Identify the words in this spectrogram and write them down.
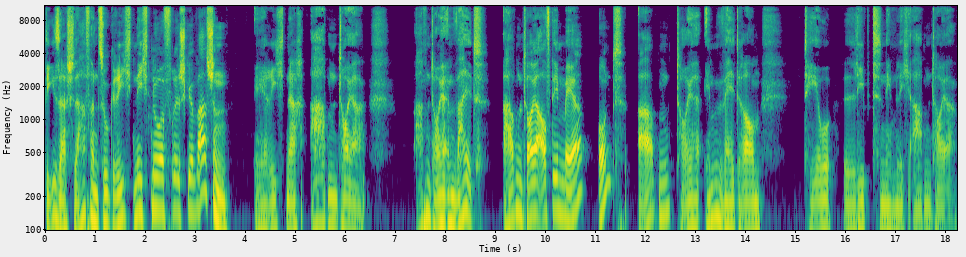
Dieser Schlafanzug riecht nicht nur frisch gewaschen, er riecht nach Abenteuer. Abenteuer im Wald, Abenteuer auf dem Meer und Abenteuer im Weltraum. Theo liebt nämlich Abenteuer.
